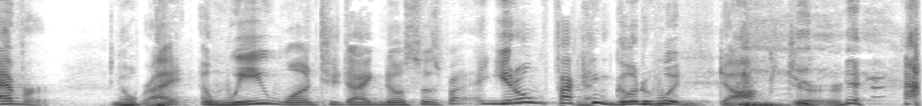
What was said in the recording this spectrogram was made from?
Ever. Nope. Right? And we want to diagnose those. You don't fucking go to a doctor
